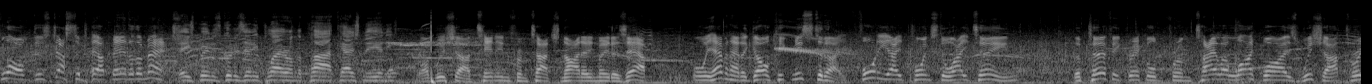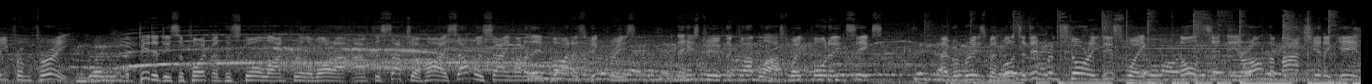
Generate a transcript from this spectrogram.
flogged, is just about man of the match. He's been as good as any player on the park, hasn't he? And he Rod Wishart, 10 in from touch, 19 metres out. Well, we haven't had a goal kick miss today. 48 points to 18. The perfect record from Taylor, likewise Wishart, three from three. A bit of disappointment, the scoreline for Illawarra after such a high. Some were saying one of their finest victories in the history of the club last week, 14-6 over Brisbane. Well, it's a different story this week. North Sydney are on the march yet again.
